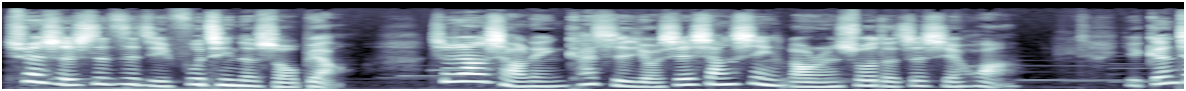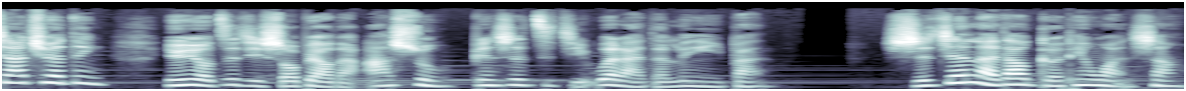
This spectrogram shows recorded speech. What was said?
确实是自己父亲的手表，这让小林开始有些相信老人说的这些话，也更加确定拥有自己手表的阿树便是自己未来的另一半。时间来到隔天晚上，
